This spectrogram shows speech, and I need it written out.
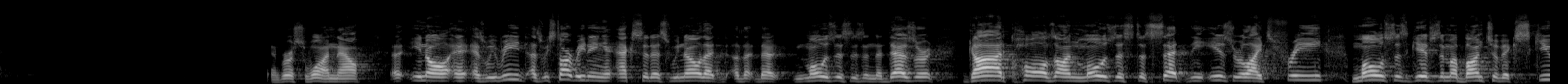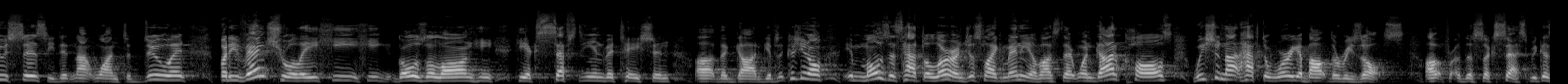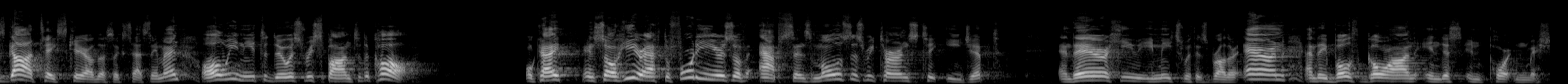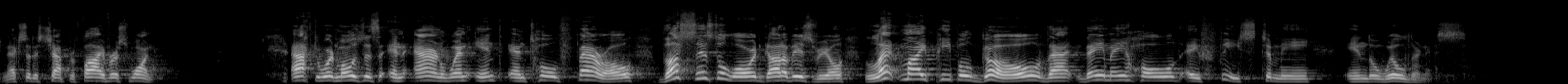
and verse 1. Now, uh, you know, as we read, as we start reading in Exodus, we know that, uh, that, that, Moses is in the desert. God calls on Moses to set the Israelites free. Moses gives him a bunch of excuses. He did not want to do it. But eventually, he, he goes along. He, he accepts the invitation uh, that God gives him. Because, you know, Moses had to learn, just like many of us, that when God calls, we should not have to worry about the results of the success because God takes care of the success. Amen? All we need to do is respond to the call. Okay? And so here, after 40 years of absence, Moses returns to Egypt. And there he, he meets with his brother Aaron, and they both go on in this important mission. Exodus chapter 5, verse 1. Afterward, Moses and Aaron went in and told Pharaoh, Thus says the Lord God of Israel, Let my people go, that they may hold a feast to me in the wilderness.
